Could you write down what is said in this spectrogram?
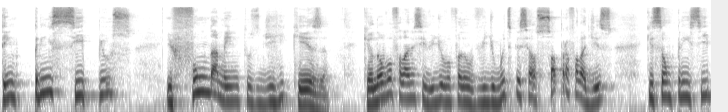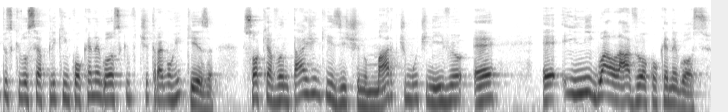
tem princípios e fundamentos de riqueza. Que eu não vou falar nesse vídeo, eu vou fazer um vídeo muito especial só para falar disso, que são princípios que você aplica em qualquer negócio que te tragam riqueza. Só que a vantagem que existe no marketing multinível é, é inigualável a qualquer negócio.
